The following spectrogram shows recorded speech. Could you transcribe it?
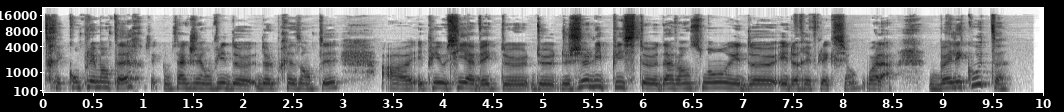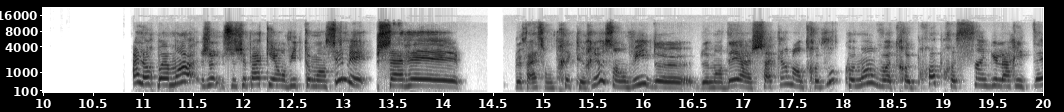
très complémentaires. C'est comme ça que j'ai envie de, le présenter. Euh, et puis aussi avec de, jolies pistes d'avancement et de, et de réflexion. Voilà. Belle écoute. Alors, ben moi, je ne sais pas qui a envie de commencer, mais j'avais de façon très curieuse, envie de demander à chacun d'entre vous comment votre propre singularité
